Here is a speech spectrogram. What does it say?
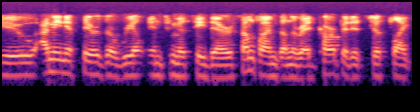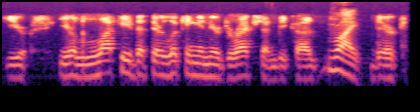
you. I mean, if there's a real intimacy there, sometimes on the red carpet, it's just like you're you're lucky that they're looking in your direction because Right. there could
